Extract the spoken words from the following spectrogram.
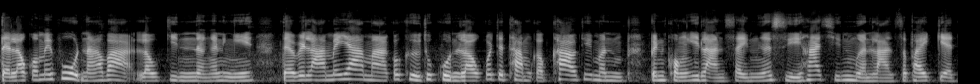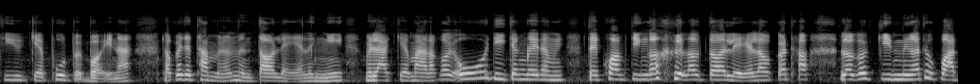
แต่เราก็ไม่พูดนะว่าเรากินอย่างนั้นอย่างนี้ แต่เวลาไม่ย่ามาก็คือทุกคนเราก็จะทำกับข้าวที่มันเป็นของอีหลานใส่เนื้อสี่ห้าชิ้นเหมือนหลานสะพ้ายแกที่แกพูดบ่อยๆนะเราก็จะทำแบบนั้นเหมือนตอแหลอะไรอย่างนี้ เวลาแกมาเราก็โอ้ดีจังเลยทำนี้แต่ความจริงก็คือเราตอแหลเราก็ทำเราก็กินเนื้อทุกวัน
